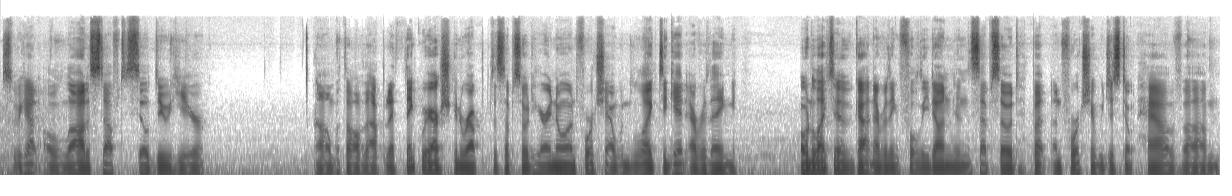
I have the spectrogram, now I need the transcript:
So we got a lot of stuff to still do here uh, with all of that. But I think we're actually going to wrap up this episode here. I know, unfortunately, I would like to get everything... I would like to have gotten everything fully done in this episode, but unfortunately, we just don't have... Um,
